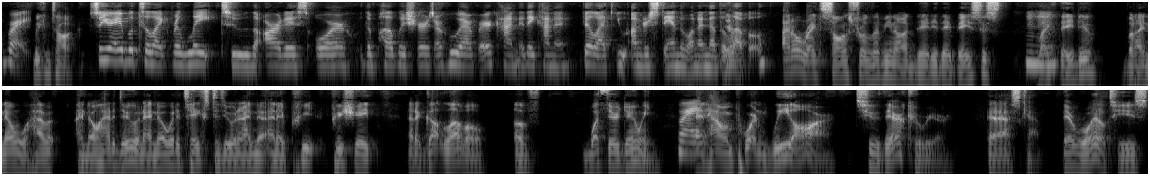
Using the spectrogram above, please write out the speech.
Right. We can talk. So you're able to like relate to the artists or the publishers or whoever kind of they kind of feel like you understand them on another Yeah. level. I don't write songs for a living on a day to day basis mm-hmm. like they do, but I know how I know how to do. And I know what it takes to do it. And I know and I pre- appreciate at a gut level of what they're doing Right. and how important we are to their career at ASCAP. Their royalties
